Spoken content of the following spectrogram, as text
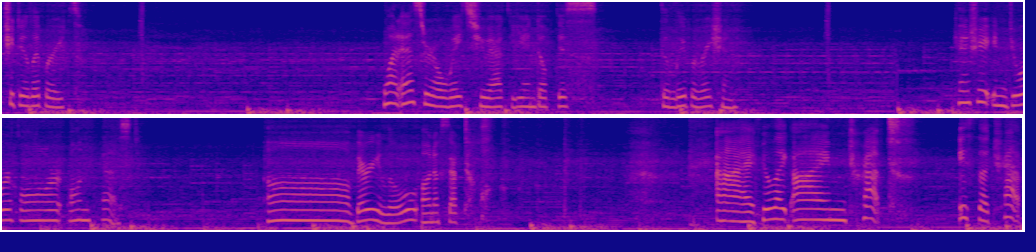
She deliberates. What answer awaits you at the end of this deliberation? Can she endure her own past? Uh, very low, unacceptable. I feel like I'm trapped. It's a trap.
